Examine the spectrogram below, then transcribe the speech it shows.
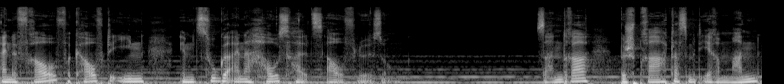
Eine Frau verkaufte ihn im Zuge einer Haushaltsauflösung. Sandra besprach das mit ihrem Mann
